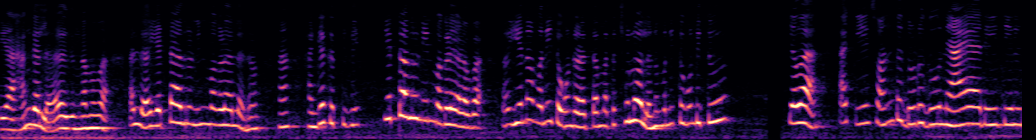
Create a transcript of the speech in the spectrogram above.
ಅಯ್ಯ ಹಂಗಲ್ಲ ನಮ್ಮವ ಅಲ್ಲ, ಎಟ್ಟಾದ್ರೂ ನಿನ್ನ ಮಗಳಲ್ಲನು? ಹಾಂ ಹಂಗೆ ಕತ್ತೀವಿ ಎಟ್ಟಾದ್ರೂ ನಿನ್ನ ಮಗಳೇ ಹೇಳವ ಏನೋ ಮನೆ ತೊಗೊಂಡಳತ್ತ, ಮತ್ತೆ ಚಲೋ ಅಲ್ಲನು ಮನೆ ತಗೊಂಡಿತ್ತು ಯವ್ವ, ಆಕಿ ಸ್ವಂತ ದುಡುದು, ನ್ಯಾಯ ರೀತಿಯಲ್ಲಿ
